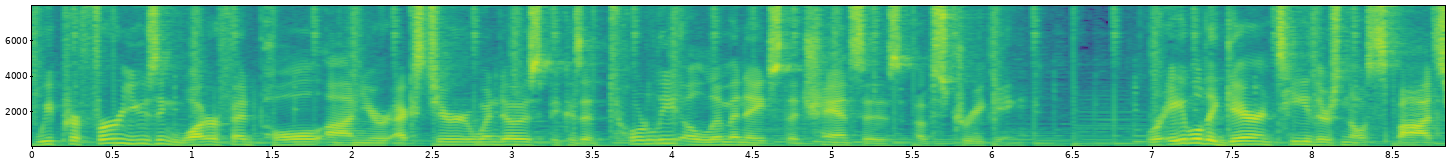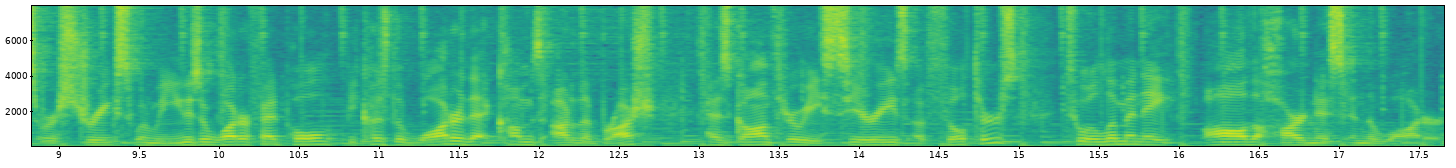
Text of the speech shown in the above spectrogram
We prefer using water-fed pole on your exterior windows because it totally eliminates the chances of streaking. We're able to guarantee there's no spots or streaks when we use a water-fed pole because the water that comes out of the brush has gone through a series of filters to eliminate all the hardness in the water.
